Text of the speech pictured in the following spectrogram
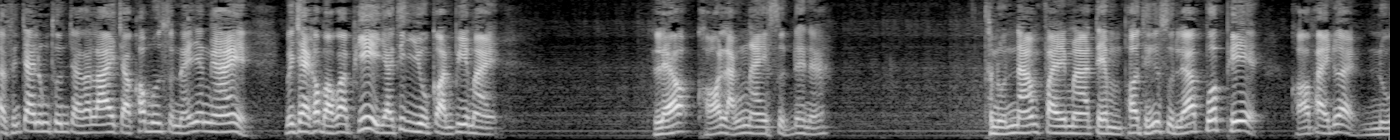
ตัดสินใจลงทุนจากอะไรจากข้อมูลส่วนไหนยังไง ไม่ใช่เขาบอกว่าพี่อยากที่จะอยู่ก่อนปีใหม่ แล้วขอหลังในสุดด้วยนะ ถนนน้ำไฟมาเต็ม พอถึงสุดแล้วปุ๊บพี่ขออภัยด้วย หนู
